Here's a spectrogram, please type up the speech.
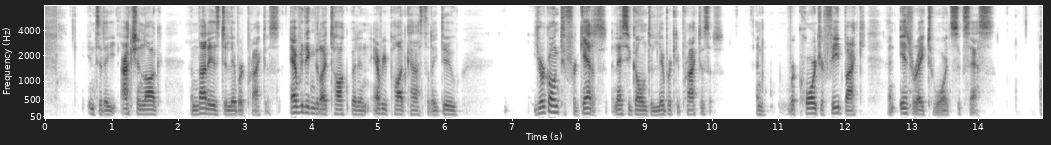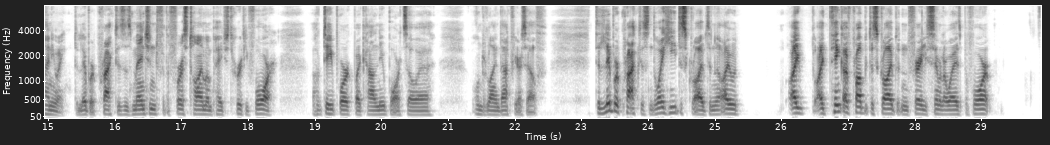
into the action log, and that is deliberate practice. Everything that I talk about in every podcast that I do, you're going to forget it unless you go and deliberately practice it and record your feedback and iterate towards success. Anyway, deliberate practice is mentioned for the first time on page 34 of Deep Work by Cal Newport, so uh, underline that for yourself. Deliberate practice, and the way he describes it, and I would I, I think I've probably described it in fairly similar ways before,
